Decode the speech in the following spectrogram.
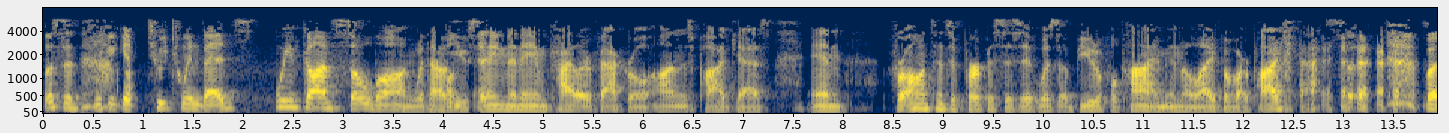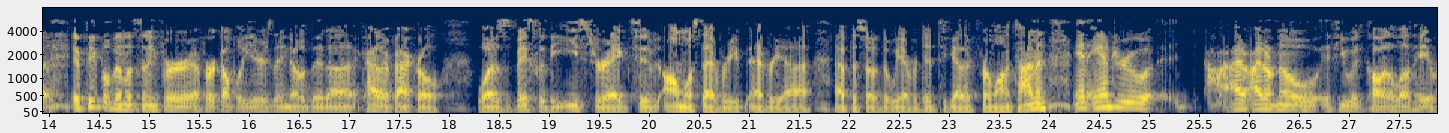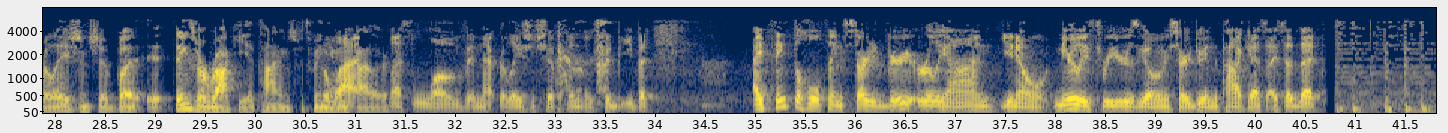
Listen, we could get two twin beds. We've gone so long without you saying the name Kyler Fackrell on this podcast, and for all intents and purposes, it was a beautiful time in the life of our podcast. but if people have been listening for for a couple of years, they know that uh, Kyler Fackrell was basically the Easter egg to almost every every uh, episode that we ever did together for a long time. And and Andrew, I, I don't know if you would call it a love hate relationship, but it, things were rocky at times between There's you and Tyler. Less love in that relationship than there should be, but. I think the whole thing started very early on, you know, nearly three years ago when we started doing the podcast. I said that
